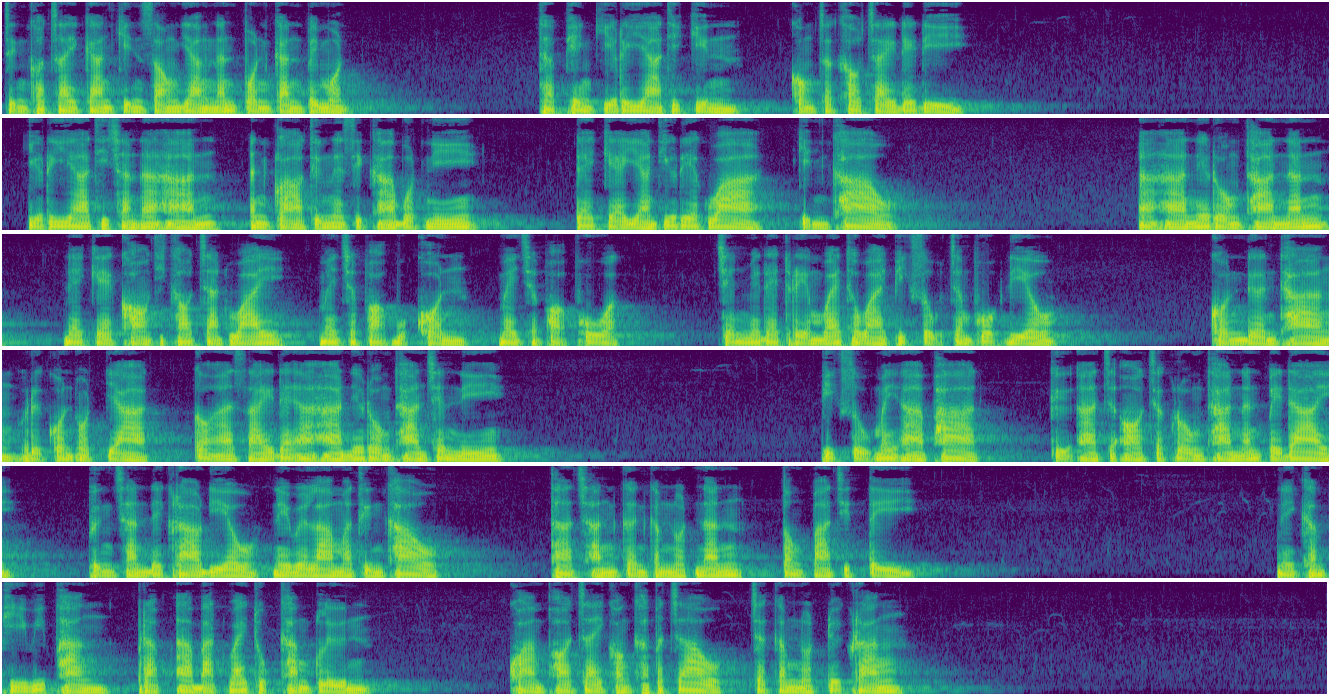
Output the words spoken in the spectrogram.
จึงเข้าใจการกินสองอย่างนั้นปนกันไปหมด ถ้าเพ่งกิริยาที่กินคงจะเข้าใจได้ดี กิริยาที่ฉันอาหารอันกล่าวถึงในสิกขาบทนี้ ได้แก่อย่างที่เรียกว่า กินข้าว อาหารในโรงทานนั้น ได้แก่ของที่เขาจัดไว้ ไม่เฉพาะบุคคล ไม่เฉพาะพวก เช่นไม่ได้เตรียมไว้ถวายภิกษุจำพวกเดียว คนเดินทางหรือคนอดอยากก็อาศัยได้อาหารในโรงทานเช่นนี้ ภิกษุไม่อาพาธคืออาจจะออกจากโรงทานนั้นไปได้ พึงฉันได้คราวเดียวในเวลามาถึงเข้า ถ้าฉันเกินกำหนดนั้นต้องปาจิตตี ในคำพีวิพังปรับอาบัตไว้ทุกคำกลืน ความพอใจของข้าพเจ้าจะกำหนดด้วยครั้ง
